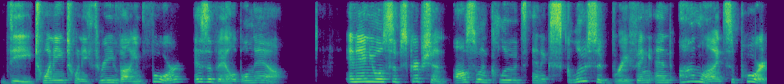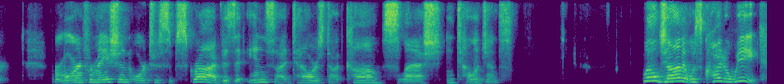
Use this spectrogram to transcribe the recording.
The 2023 Volume 4 is available now. An annual subscription also includes an exclusive briefing and online support. For more information or to subscribe, visit insidetowers.com slash intelligence. Well, John, it was quite a week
